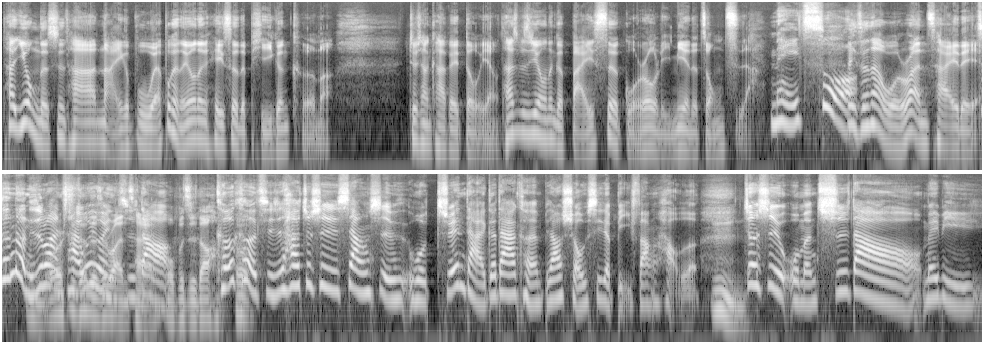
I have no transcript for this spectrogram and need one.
它用的是它哪一个部位？不可能用那个黑色的皮跟壳嘛。就像咖啡豆一样，它是不是用那个白色果肉里面的种子啊？没错，哎，真的我乱猜的耶！真的你是乱猜，我以为你知道，我不知道。可可其实它就是像是我随便打一个大家可能比较熟悉的比方好了，嗯，就是我们吃到 maybe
